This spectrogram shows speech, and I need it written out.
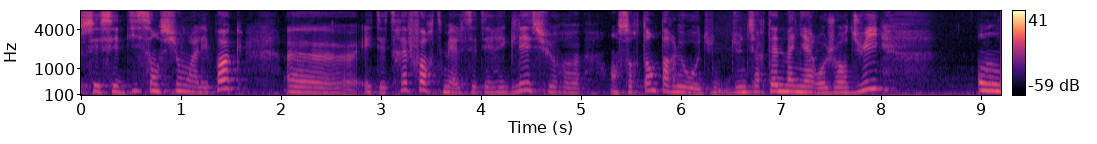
ces, dissensions à l'époque euh, étaient très fortes, mais elles s'étaient réglées sur, euh, en sortant par le haut, d'une certaine manière. Aujourd'hui, on,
